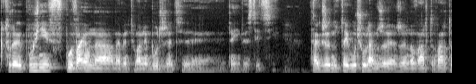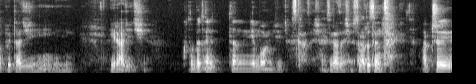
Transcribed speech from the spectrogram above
które później wpływają na, na ewentualny budżet y, tej inwestycji. Także no tutaj uczulam, że, że no warto, warto pytać i, i radzić się. Kto pyta, ten nie błądzi. Zgadza się, zgadza się w 100%. A, a czy,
